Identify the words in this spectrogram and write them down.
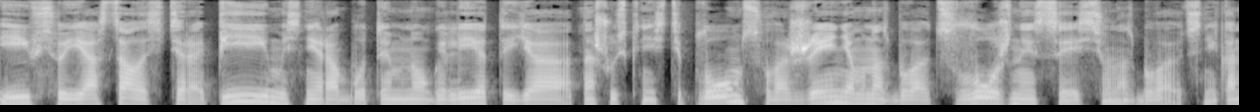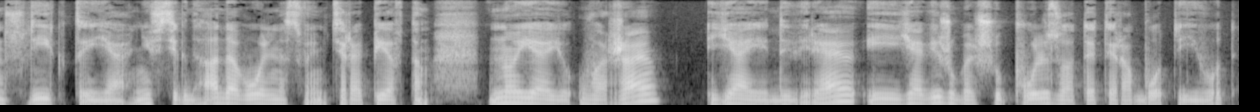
И все, я осталась в терапии, мы с ней работаем много лет, и я отношусь к ней с теплом, с уважением. У нас бывают сложные сессии, у нас бывают с ней конфликты. Я не всегда довольна своим терапевтом, но я ее уважаю, я ей доверяю, и я вижу большую пользу от этой работы. И вот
